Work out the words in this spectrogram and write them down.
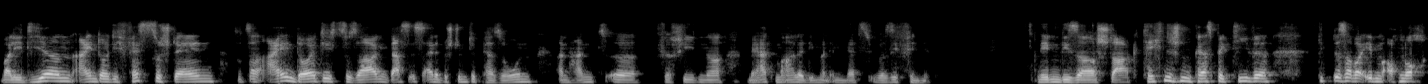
validieren, eindeutig festzustellen, sozusagen eindeutig zu sagen, das ist eine bestimmte Person anhand äh, verschiedener Merkmale, die man im Netz über sie findet. Neben dieser stark technischen Perspektive gibt es aber eben auch noch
